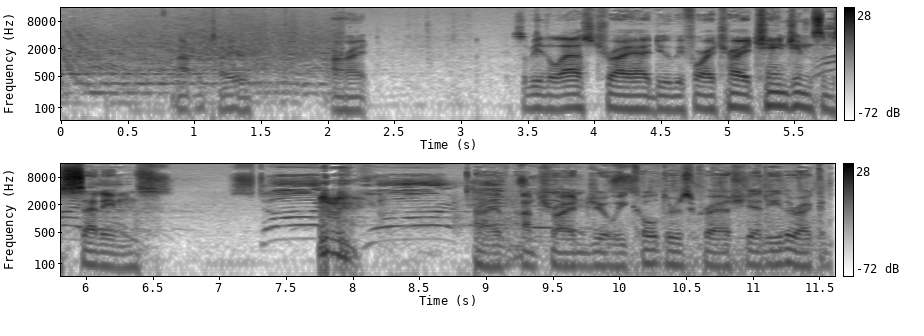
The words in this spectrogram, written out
Not retired. Alright. This will be the last try I do before I try changing some settings. I have not tried Joey Coulter's crash yet either. I could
